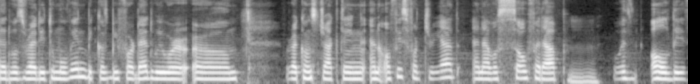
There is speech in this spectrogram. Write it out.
that was ready to move in because before that we were um, reconstructing an office for Triad, and I was so fed up with all this,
